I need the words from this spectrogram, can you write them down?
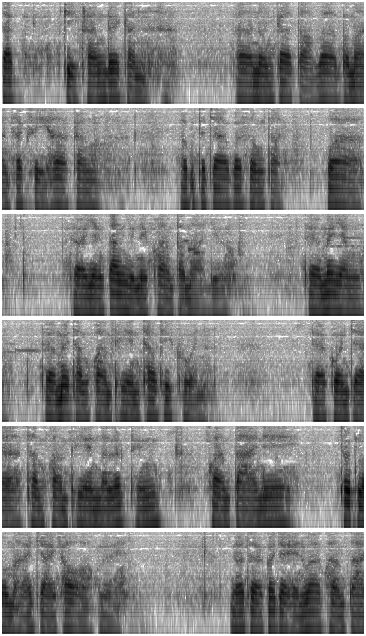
สักกี่ครั้งด้วยกัน พระอานนท์ก็ตอบว่าประมาณสักสี่ห้าครั้ง พระพุทธเจ้าก็ทรงตัดว่า เธอยังตั้งอยู่ในความประมาทอยู่ เธอไม่ยังเธอไม่ทำความเพียรเท่าที่ควร เธอควรจะทำความเพียรระลึกถึงความตายนี้ทุกลมหายใจเข้าออกเลย แล้วเธอก็จะเห็นว่าความตาย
